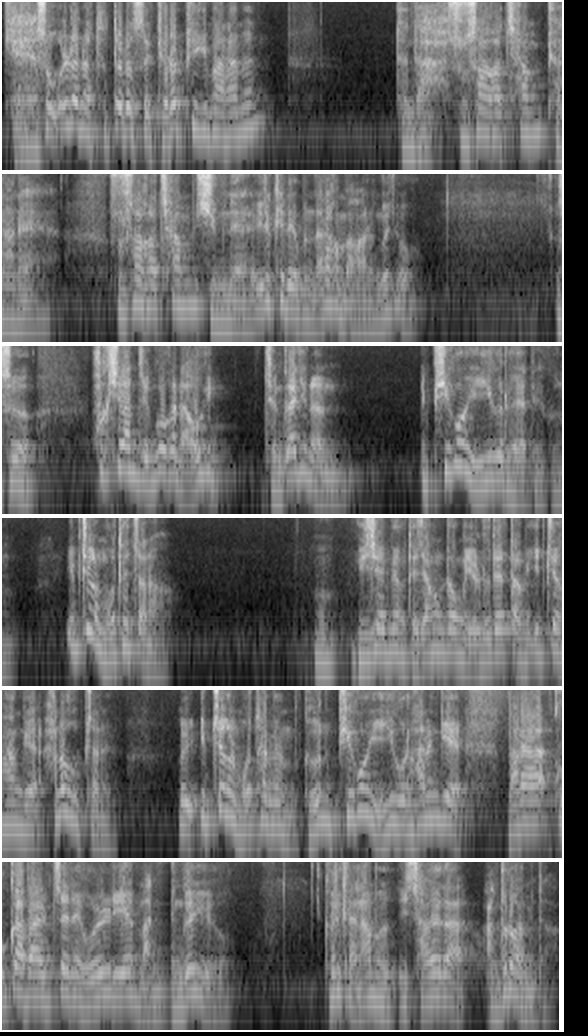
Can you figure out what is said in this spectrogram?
계속 언론에 터뜨려서 괴롭히기만 하면 된다. 수사가 참 편하네. 수사가 참 쉽네. 이렇게 되면 나라가 망하는 거죠. 그래서 확실한 증거가 나오기 전까지는 피고의 이익을 해야 돼. 그건 입증을 못 했잖아. 어? 이재명 대장동 연루됐다면 입증한 게 하나도 없잖아요. 그 입증을 못하면 그건 피고의 이익으로 하는 게 나라 국가 발전의 원리에 맞는 거예요. 그렇게 안 하면 이 사회가 안 돌아갑니다.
